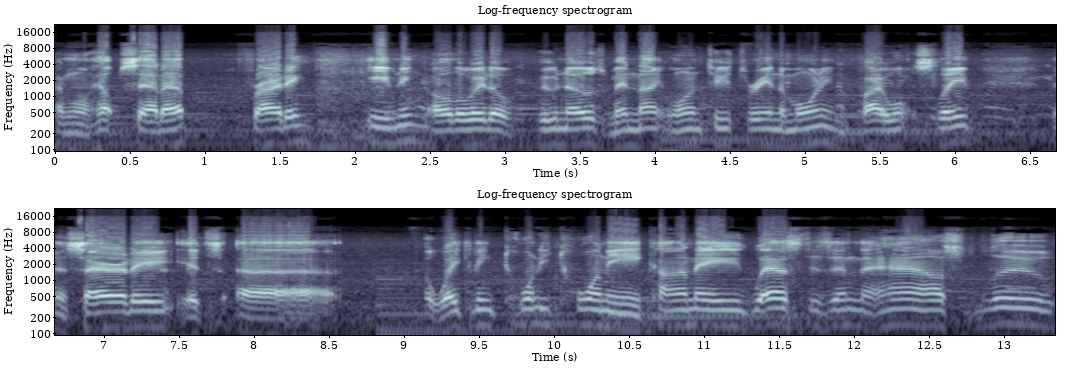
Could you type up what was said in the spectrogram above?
I'm going to help set up Friday evening all the way to who knows midnight, one, two, three in the morning. Probably won't sleep. And Saturday it's uh, Awakening 2020. Kanye West is in the house. Lou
